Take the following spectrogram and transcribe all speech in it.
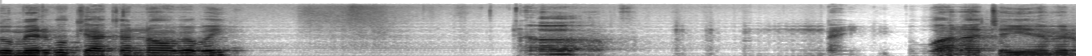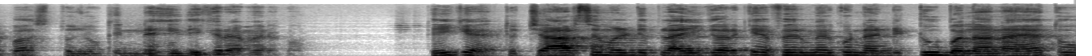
तो मेरे को क्या करना होगा भाई? नाइन्टी टू आना चाहिए था मेरे पास तो जो कि नहीं दिख रहा है मेरे को। ठीक है तो चार से मल्टीप्लाई करके फिर मेरे को नाइन्टी टू बनाना है तो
